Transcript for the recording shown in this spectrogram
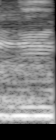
Anyị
